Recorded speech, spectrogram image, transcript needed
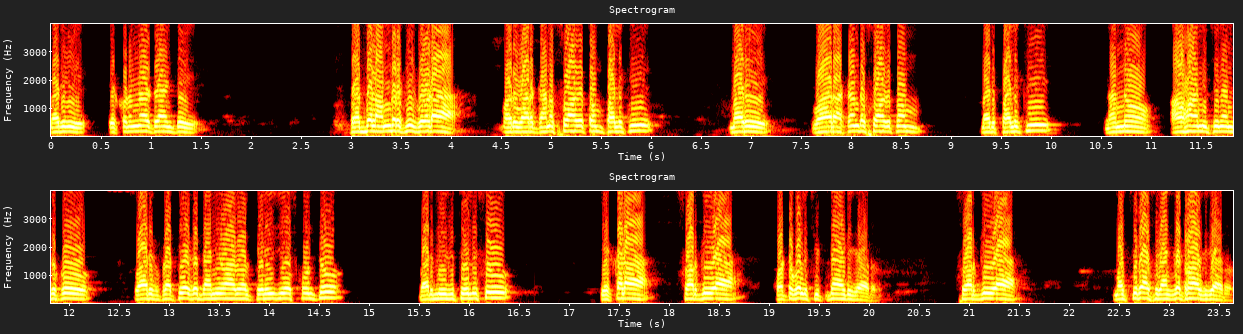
మరి ఇక్కడ ఉన్నటువంటి పెద్దలందరికీ కూడా మరి వారి ఘన స్వాగతం పలికి మరి వారి అఖండ స్వాగతం మరి పలికి నన్ను ఆహ్వానించినందుకు వారికి ప్రత్యేక ధన్యవాదాలు తెలియజేసుకుంటూ మరి మీకు తెలుసు ఇక్కడ స్వర్గీయ కొట్టగొల్లి చిట్నాయుడు గారు స్వర్గీయ మచ్చిరాసి వెంకటరాజు గారు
